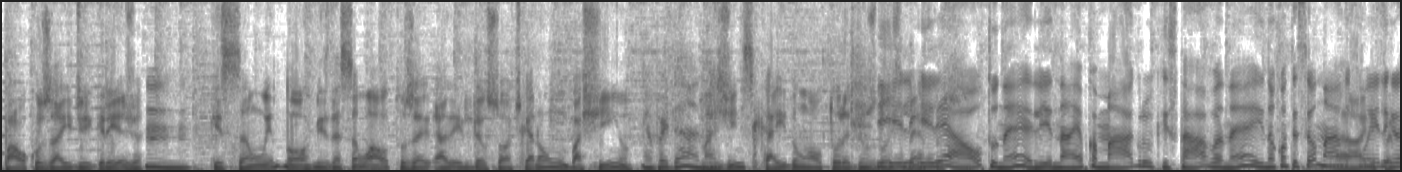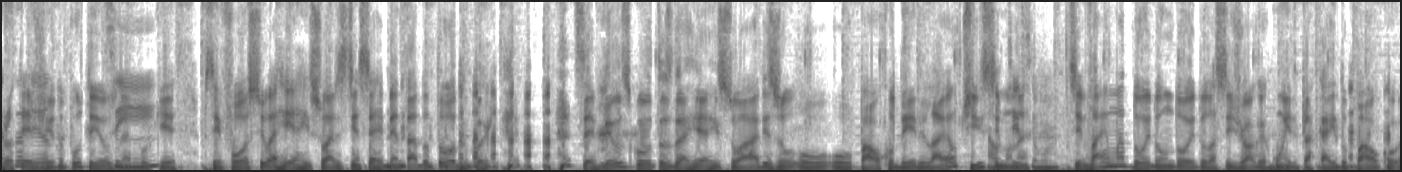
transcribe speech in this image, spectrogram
palcos aí de igreja uhum. que são enormes, né? São altos. É, ele deu sorte que era um baixinho. É verdade. Imagine se caído a uma altura de uns e dois ele, metros. Ele é alto, né? Ele, na época, magro que estava, né? E não aconteceu nada ah, com ele, ele foi protegido Deus, né? por Deus, né? Sim. né? Porque se fosse o R.R. Soares tinha se arrebentado todo. Você vê os cultos do R.R. Soares, o, o, o, palco dele lá é altíssimo, né? altíssimo. né? Se vai uma doida, um doido lá se joga com ele para cair do palco.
